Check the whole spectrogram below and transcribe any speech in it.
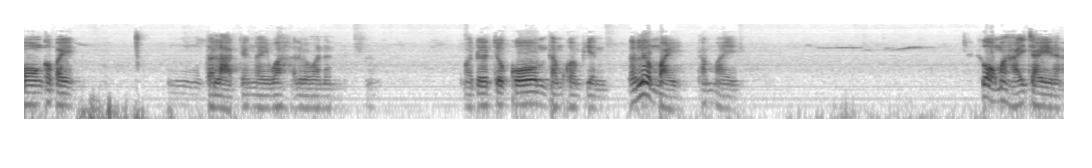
มองเข้าไป ตลาดยังไงวะอะไรประมาณนั้น มาเดินโจโกมทำความเพียรแล้วเริ่มใหม่ทำใหม่คือออกมาหายใจนะ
